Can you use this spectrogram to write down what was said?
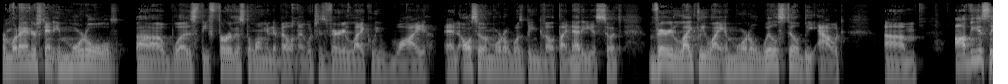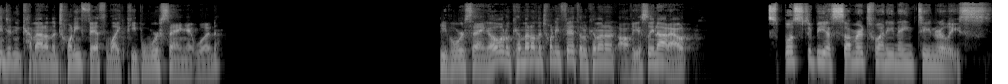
From what I understand, Immortal uh, was the furthest along in development, which is very likely why. And also, Immortal was being developed by NetEase, so it's very likely why Immortal will still be out. Um, obviously, didn't come out on the 25th like people were saying it would. People were saying, "Oh, it'll come out on the 25th. It'll come out on." Obviously, not out. supposed to be a summer 2019 release.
